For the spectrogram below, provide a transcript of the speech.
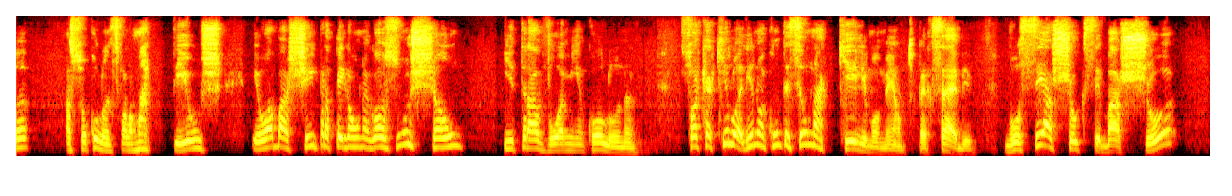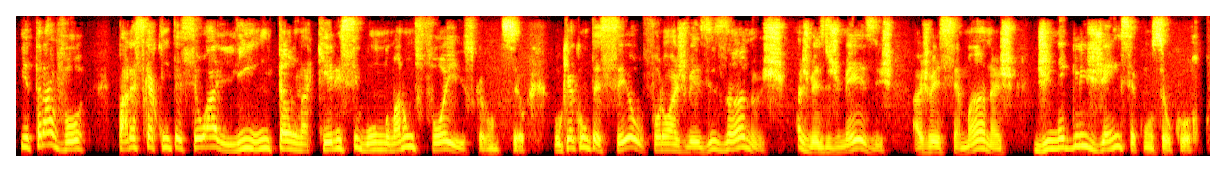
trava a sua coluna. Você fala, Mateus, eu abaixei para pegar um negócio no chão e travou a minha coluna. Só que aquilo ali não aconteceu naquele momento, percebe? Você achou que você baixou e travou. Parece que aconteceu ali, então, naquele segundo, mas não foi isso que aconteceu. O que aconteceu foram, às vezes, anos, às vezes meses, às vezes semanas de negligência com o seu corpo.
